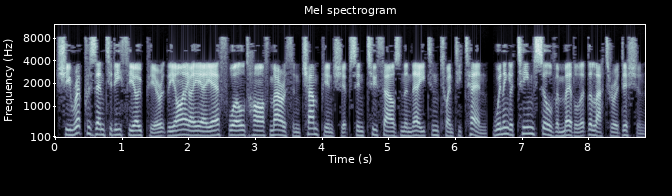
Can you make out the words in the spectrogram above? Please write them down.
She represented Ethiopia at the IAAF World Half Marathon Championships in 2008 and 2010, winning a team silver medal at the latter edition.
